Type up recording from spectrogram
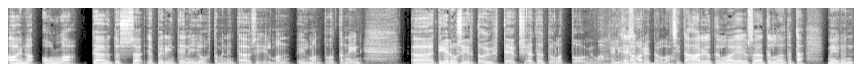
aina olla käytössä ja perinteinen johtaminen täysin ilman, ilman tuota niin, ää, tiedonsiirtoyhteyksiä täytyy olla toimiva. Eli sitä Esi- harjoitellaan. Sitä harjoitellaan ja jos ajatellaan tätä meidän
